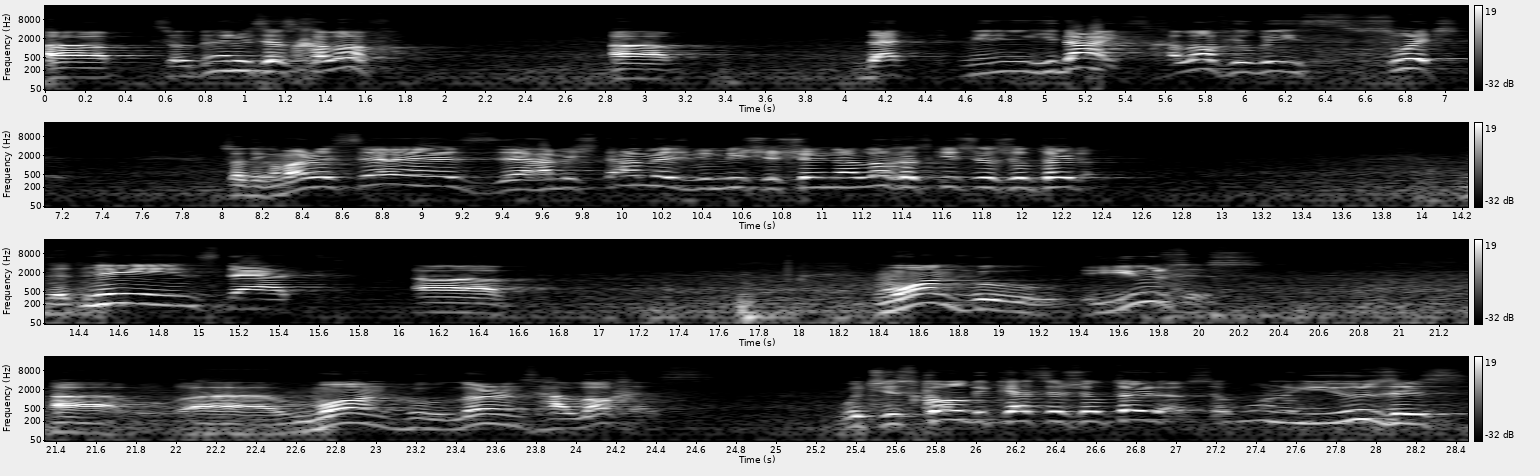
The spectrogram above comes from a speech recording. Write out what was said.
Uh, so then it says chalof. Uh, that meaning he dies. Chalof, he'll be switched. So the Gemara says, That means that uh, one who uses, uh, uh, one who learns halachas, which is called the Keser Shel Torah. So one who uses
